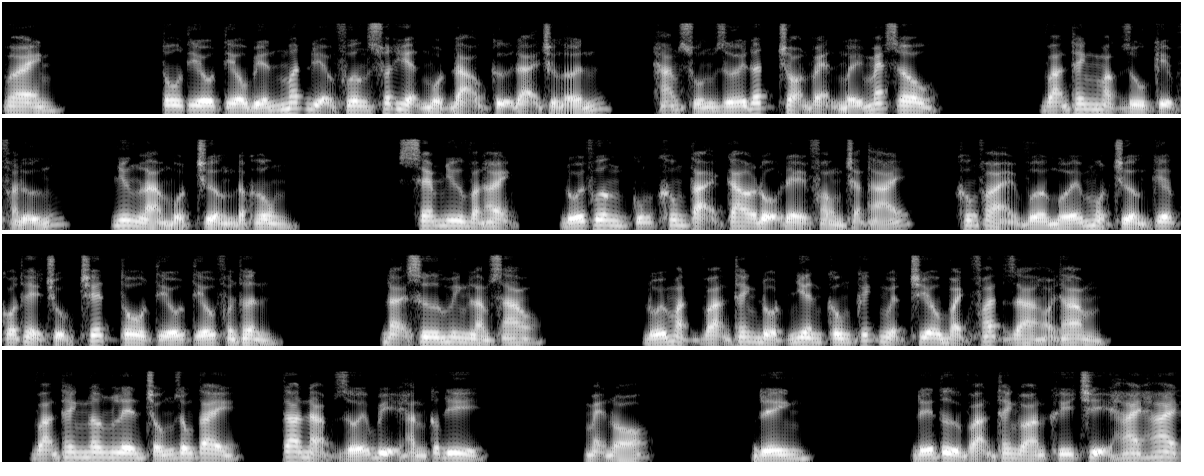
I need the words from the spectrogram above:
Vê anh tô tiếu tiếu biến mất địa phương xuất hiện một đạo cự đại trưởng ấn hãm xuống dưới đất trọn vẹn mấy mét sâu. Vạn thanh mặc dù kịp phản ứng, nhưng là một trường đặc không. Xem như vận hạnh, đối phương cũng không tại cao độ đề phòng trạng thái, không phải vừa mới một trường kia có thể chụp chết tô tiếu tiếu phân thân. Đại sư huynh làm sao? Đối mặt vạn thanh đột nhiên công kích nguyệt chiêu bạch phát ra hỏi thăm. Vạn thanh nâng lên chống giông tay, ta nạp giới bị hắn cướp đi. Mẹ nó. Đinh. Đ ế vạn thanh đoán khí trị hai hai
